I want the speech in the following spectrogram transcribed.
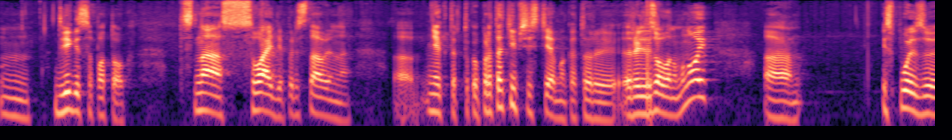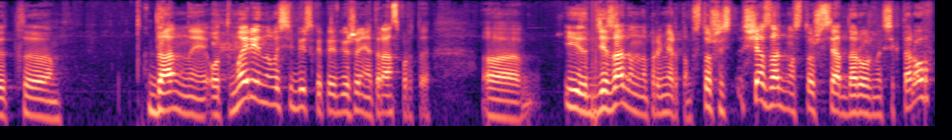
м, двигаться поток. На слайде представлено а, некоторый такой прототип системы, который реализован мной, а, использует а, данные от мэрии Новосибирска передвижения транспорта, и где задано, например, там 160, сейчас задано 160 дорожных секторов,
